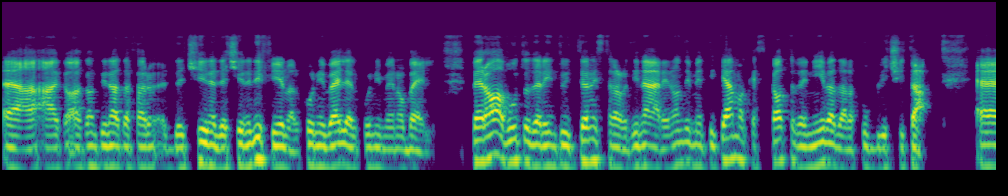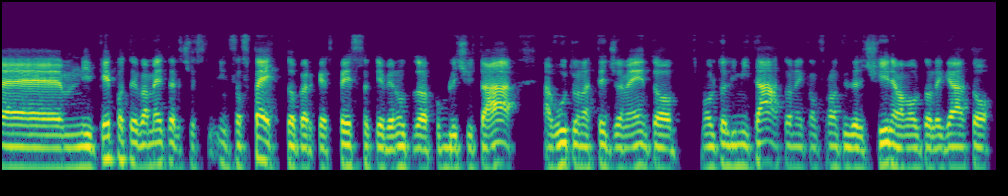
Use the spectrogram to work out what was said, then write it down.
eh, ha, ha, continuato a fare decine e decine di film, alcuni belli, alcuni meno belli, però ha avuto delle intuizioni straordinarie. Non dimentichiamo che Scott veniva dalla pubblicità, eh, il che poteva metterci in sospetto perché spesso chi è venuto dalla pubblicità ha avuto un atteggiamento molto limitato nei confronti del cinema, molto legato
